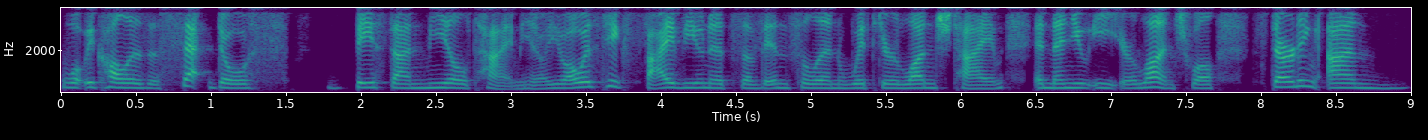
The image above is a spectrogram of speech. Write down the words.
what we call as a set dose based on meal time. You know, you always take five units of insulin with your lunchtime and then you eat your lunch. Well, starting on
